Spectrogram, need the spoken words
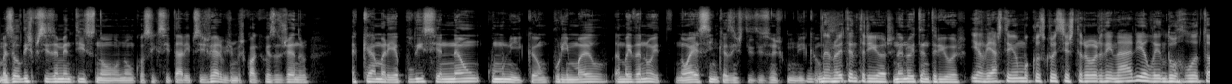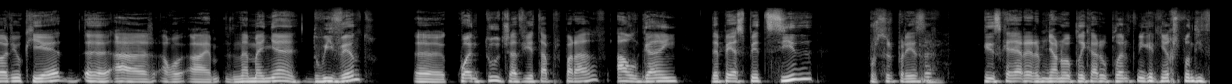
Mas ele diz precisamente isso, não, não consigo citar ipsis verbis, mas qualquer coisa do género. A Câmara e a Polícia não comunicam por e-mail à meia da noite. Não é assim que as instituições comunicam. Na noite anterior. Na noite anterior. E aliás tem uma consequência extraordinária, além do relatório, que é uh, na manhã do evento, uh, quando tudo já devia estar preparado, alguém da PSP decide, por surpresa, que se calhar era melhor não aplicar o plano porque ninguém tinha respondido.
